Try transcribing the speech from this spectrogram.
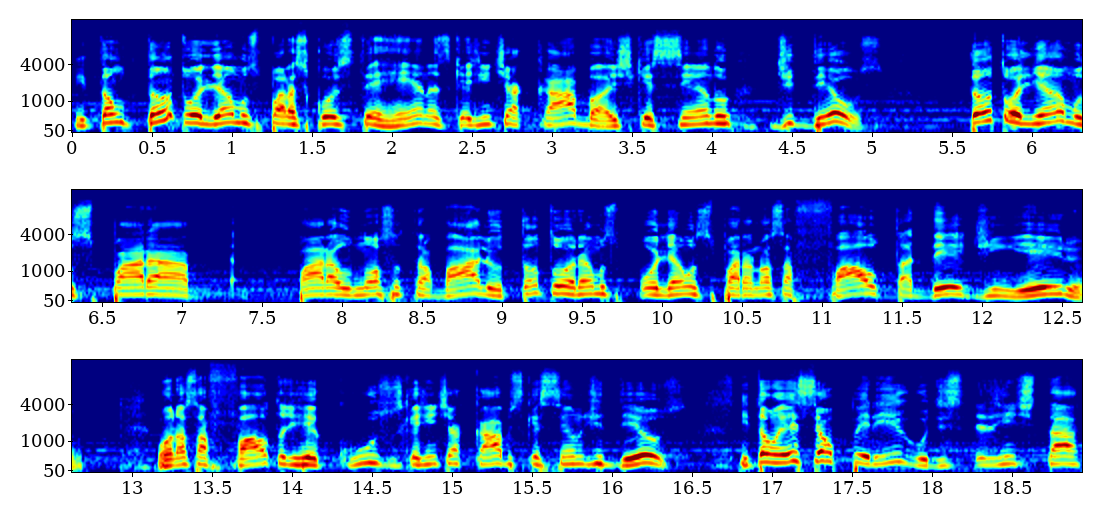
Então, tanto olhamos para as coisas terrenas que a gente acaba esquecendo de Deus. Tanto olhamos para para o nosso trabalho, tanto oramos, olhamos para a nossa falta de dinheiro ou a nossa falta de recursos, que a gente acaba esquecendo de Deus. Então, esse é o perigo de a gente estar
